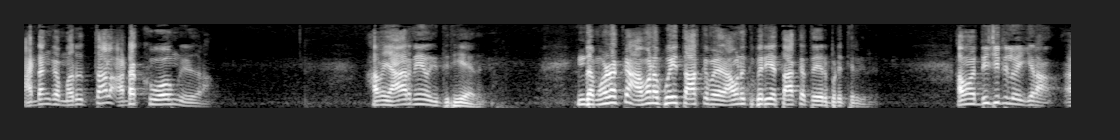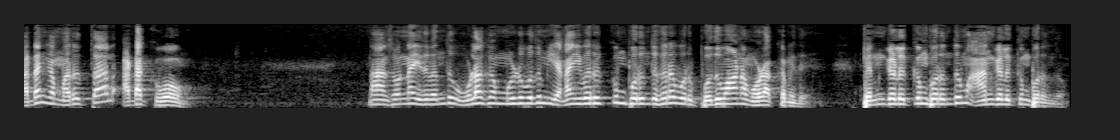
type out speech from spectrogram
அடங்க மறுத்தால் அடக்குவோம்னு எழுதுறான். அவன் யாருன்னே எனக்கு தெரியாது. இந்த முழக்கம் அவனை போய் தாக்க அவனுக்கு பெரிய தாக்கத்தை ஏற்படுத்தியிருக்குது. அவன் டிஜிட்டல் வைக்கிறான். அடங்க மறுத்தால் அடக்குவோம். நான் சொன்னேன் இது வந்து உலகம் முழுவதும் அனைவருக்கும் பொருந்துகிற ஒரு பொதுவான முழக்கம் இது. பெண்களுக்கும் பொருந்தும் ஆண்களுக்கும் பொருந்தும்.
